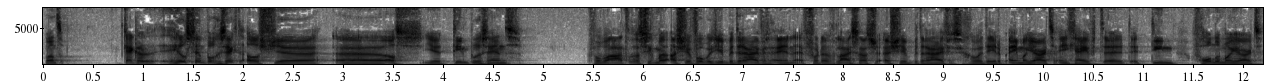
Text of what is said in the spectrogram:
Want Kijk, heel simpel gezegd, als je, eh, als je 10% verwatert, als, ik maar, als je bijvoorbeeld je bedrijf is, en voor de luisteraars, als je bedrijf is gewaardeerd op 1 miljard en je geeft eh, 10 of 100 miljard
